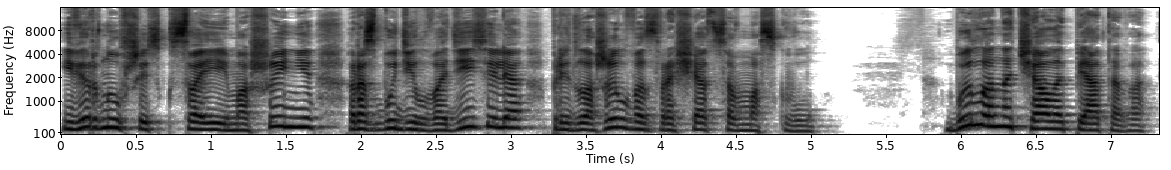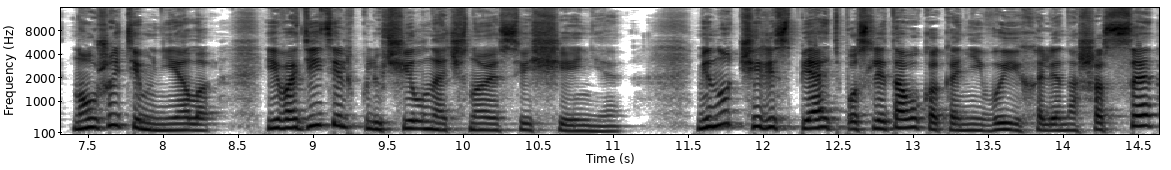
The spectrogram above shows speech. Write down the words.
и, вернувшись к своей машине, разбудил водителя, предложил возвращаться в Москву. Было начало пятого, но уже темнело, и водитель включил ночное освещение. Минут через пять после того, как они выехали на шоссе,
